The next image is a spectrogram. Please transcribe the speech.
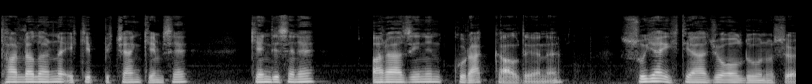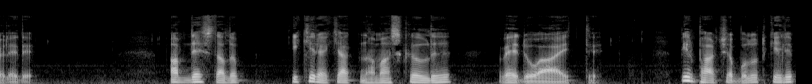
tarlalarını ekip biçen kimse kendisine arazinin kurak kaldığını, suya ihtiyacı olduğunu söyledi. Abdest alıp iki rekat namaz kıldı ve dua etti. Bir parça bulut gelip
